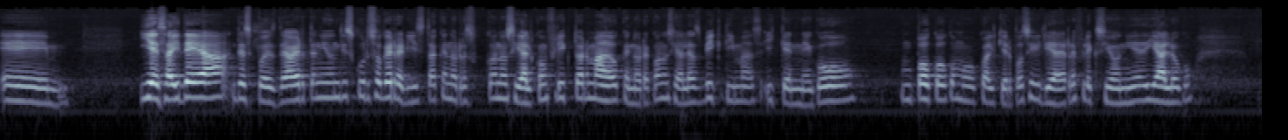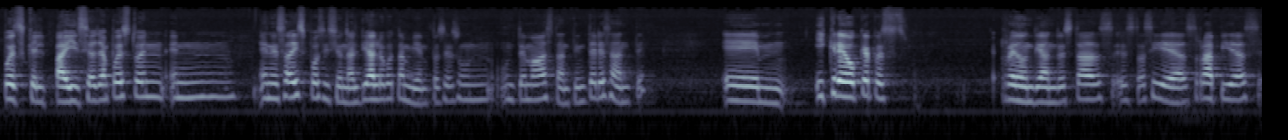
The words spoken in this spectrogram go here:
Eh, y esa idea, después de haber tenido un discurso guerrerista que no reconocía el conflicto armado, que no reconocía a las víctimas y que negó un poco como cualquier posibilidad de reflexión y de diálogo, pues que el país se haya puesto en, esa disposición al diálogo también pues es un, un tema bastante interesante. Em, y creo que pues redondeando estas, estas ideas rápidas,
